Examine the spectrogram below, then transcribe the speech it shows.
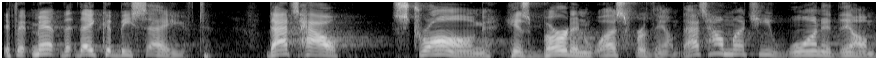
if it meant that they could be saved. That's how strong his burden was for them. That's how much he wanted them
